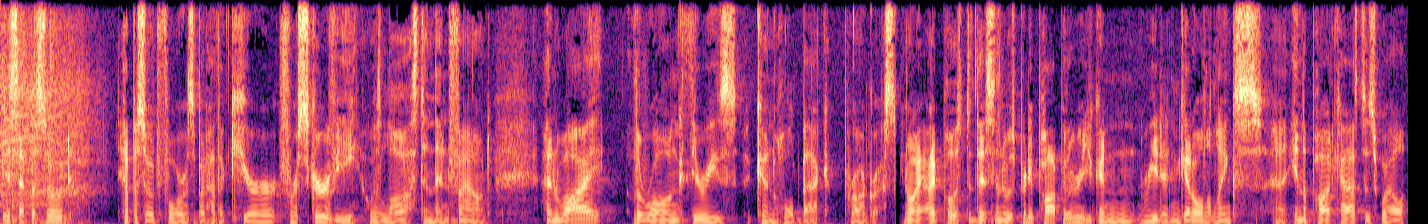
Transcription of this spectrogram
This episode, episode four, is about how the cure for scurvy was lost and then found, and why the wrong theories can hold back progress. You know, I, I, posted this and it was pretty popular. You can read it and get all the links uh, in the podcast as well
